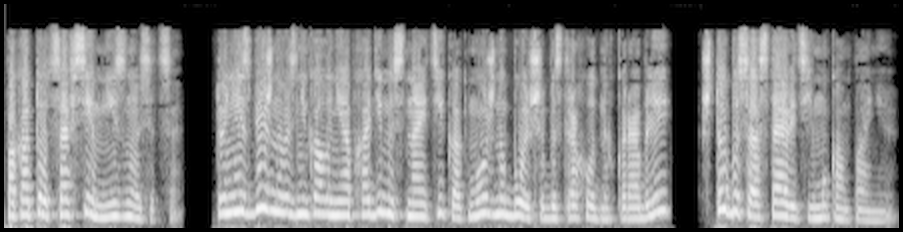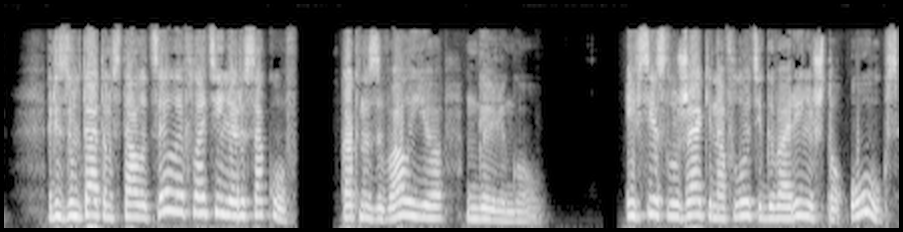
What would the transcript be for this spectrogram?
пока тот совсем не износится, то неизбежно возникала необходимость найти как можно больше быстроходных кораблей, чтобы составить ему компанию. Результатом стала целая флотилия рысаков, как называл ее Геллигоу. И все служаки на флоте говорили, что Оукс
